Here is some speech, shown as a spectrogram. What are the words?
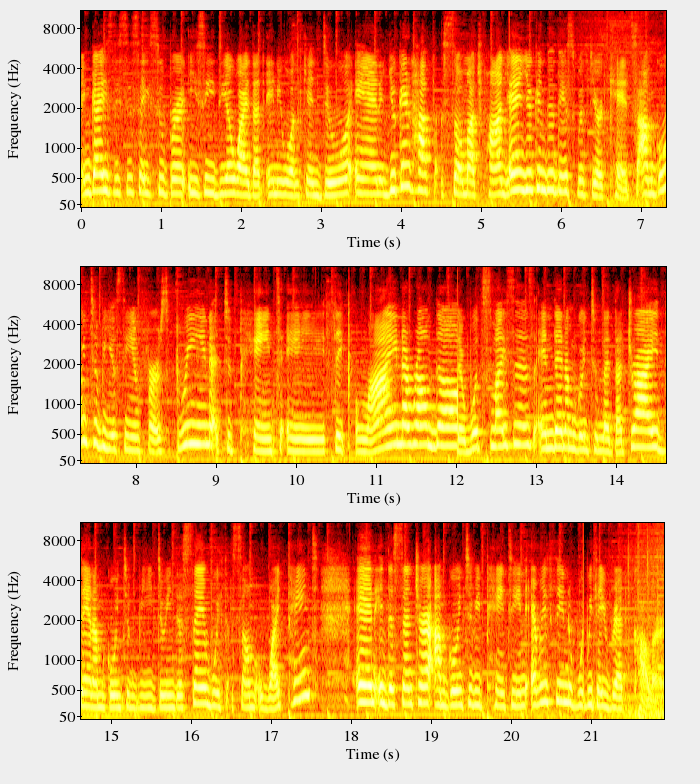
And guys, this is is a super easy DIY that anyone can do and you can have so much fun and you can do this with your kids. I'm going to be using first green to paint a thick line around the, the wood slices and then I'm going to let that dry. Then I'm going to be doing the same with some white paint and in the center I'm going to be painting everything with a red color.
